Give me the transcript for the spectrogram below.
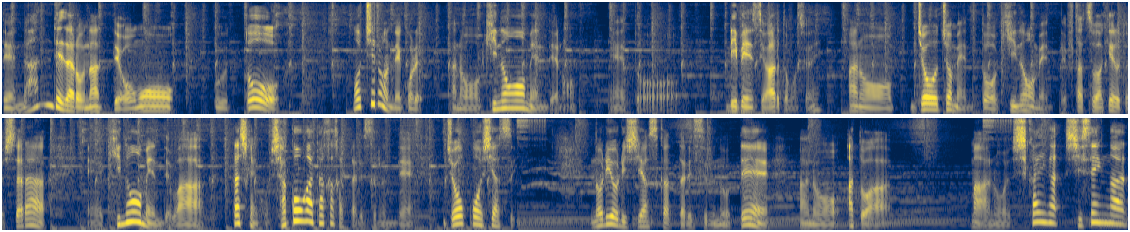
でなんでだろうなって思うともちろんねこれあの機能面での、えーと、利便性はあると思うんですよね。あの情緒面と機能面って2つ分けるとしたら、えー、機能面では確かにこう車高が高かったりするんで乗降しやすい乗り降りしやすかったりするのであのあとはまあ、あの視界が視線が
